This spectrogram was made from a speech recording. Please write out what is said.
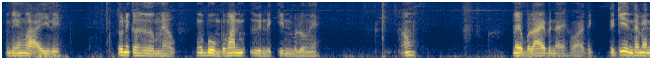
หมูแดงลายอีหลีตัวนี้ก็เหิมแล้วเมื่อบ่มประมาณอื่นได้กินไปลงไงเอ้าเนื้อบลายเป็นไงเพราะว่าตะตะกินถ้ามัน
